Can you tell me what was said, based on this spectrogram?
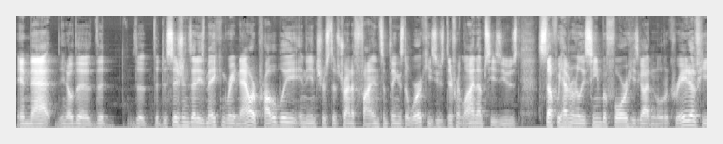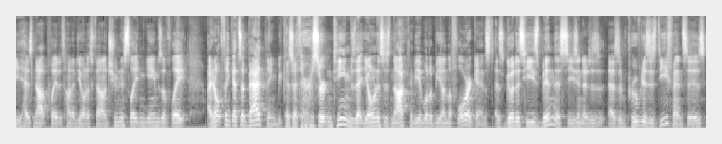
in that you know the the the the decisions that he's making right now are probably in the interest of trying to find some things to work. He's used different lineups. He's used stuff we haven't really seen before. He's gotten a little creative. He has not played a ton of Jonas Valanciunas late in games of late. I don't think that's a bad thing because there are certain teams that Jonas is not going to be able to be on the floor against. As good as he's been this season, as as improved as his defense is,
